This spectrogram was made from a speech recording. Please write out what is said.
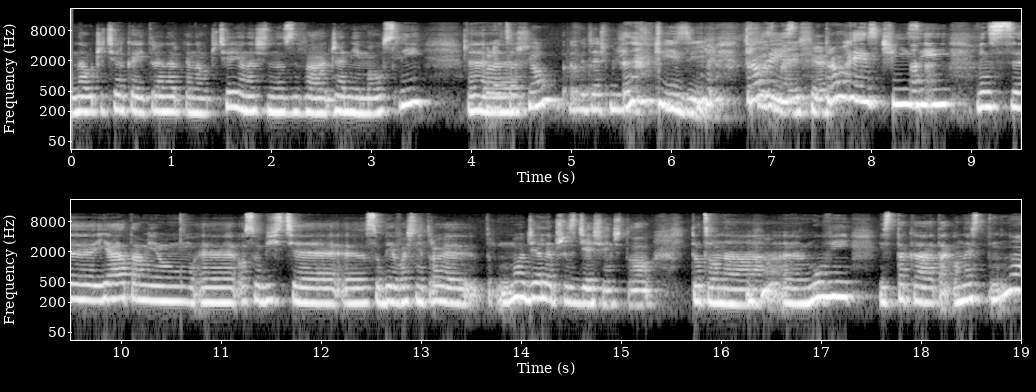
nauczycielkę i trenerkę nauczycieli. Ona się nazywa Jenny Mosley. Polecasz ją? Powiedziałaś mi, że jest cheesy. Trochę jest, trochę jest cheesy, więc y, ja tam ją y, osobiście y, sobie właśnie trochę no, dzielę przez 10 to, to co ona Mhm. mówi. Jest taka, tak, ona jest no,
